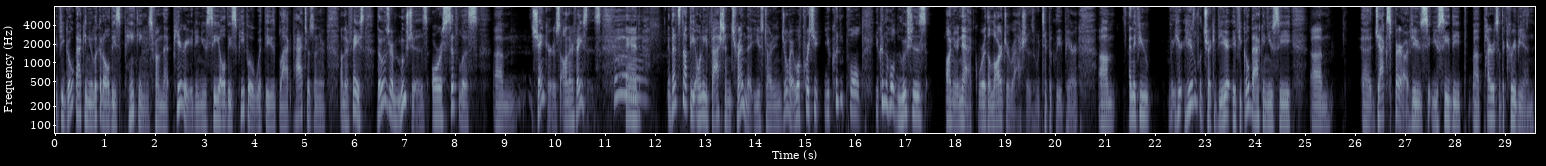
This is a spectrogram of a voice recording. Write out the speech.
if you go back and you look at all these paintings from that period and you see all these people with these black patches on their on their face, those are mouches or syphilis um, chancres on their faces, and. That's not the only fashion trend that you start to enjoy. Well, of course, you, you couldn't pull, you couldn't hold mouches on your neck where the larger rashes would typically appear. Um, and if you, here, here's a little trick. If you, if you go back and you see, um, uh, Jack Sparrow. If you see, you see the uh, Pirates of the Caribbean,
